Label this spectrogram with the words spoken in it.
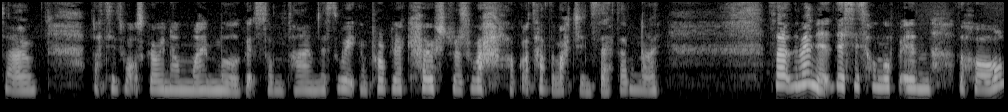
So that is what's going on my mug at some time this week and probably a coaster as well. I've got to have the matching set, haven't I? So at the minute this is hung up in the hall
